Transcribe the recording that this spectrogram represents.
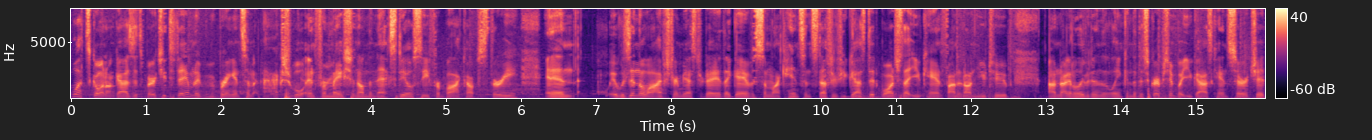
What's going on guys, it's Burchy. Today I'm going to be bringing some actual information on the next DLC for Black Ops 3 and it was in the live stream yesterday. They gave us some like hints and stuff. If you guys did watch that, you can find it on YouTube. I'm not going to leave it in the link in the description, but you guys can search it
